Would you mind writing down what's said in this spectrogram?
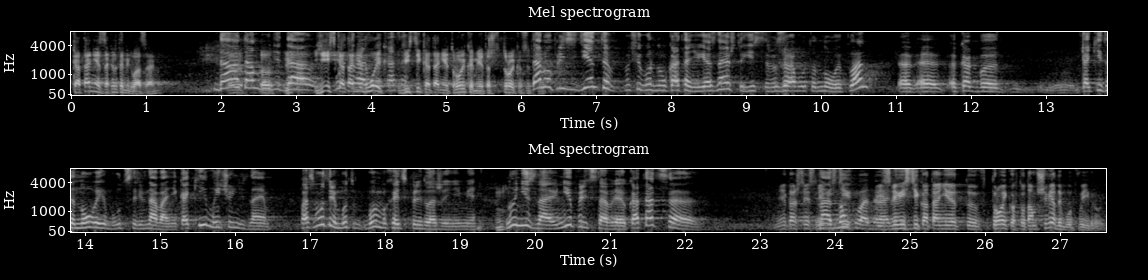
Катание с закрытыми глазами. Да, там Э, будет, да. Есть будет катание двоек, катание. ввести катание тройками, это же тройка все-таки. Там у президента по фигурному катанию, я знаю, что есть разработан новый план, как бы какие-то новые будут соревнования. Какие, мы еще не знаем. Посмотрим, будем, выходить с предложениями. Ну, не знаю, не представляю. Кататься... Мне кажется, если, На одном вести, квадрате. если вести катание т- в тройках, то там шведы будут выигрывать.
